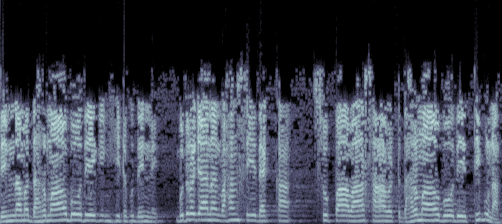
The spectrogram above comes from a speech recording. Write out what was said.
දෙන්නම ධර්මාවබෝධයකින් හිටපු දෙන්නේ. බුදුරජාණන් වහන්සේ දැක්කා සුප්පා වාසාවට ධර්මාවබෝධයේ තිබුණත්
